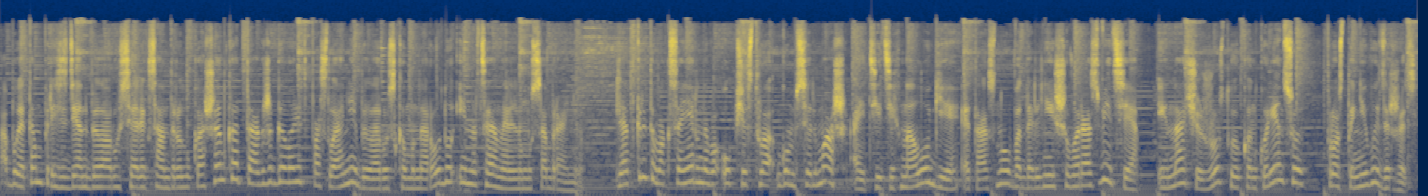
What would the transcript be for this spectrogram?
Об этом президент Беларуси Александр Лукашенко также говорит в послании белорусскому народу и национальному собранию. Для открытого акционерного общества «Гомсельмаш» IT-технологии – это основа дальнейшего развития, иначе жесткую конкуренцию просто не выдержать.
